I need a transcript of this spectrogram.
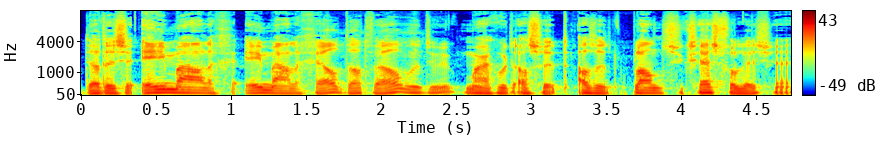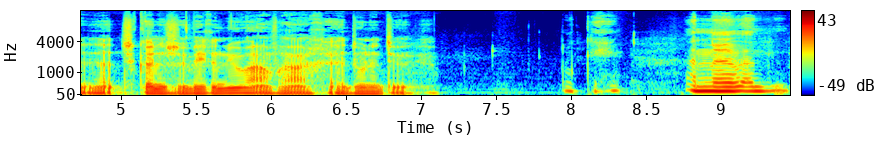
dat is eenmalig, eenmalig geld, dat wel natuurlijk. Maar goed, als het, als het plan succesvol is, kunnen ze weer een nieuwe aanvraag doen natuurlijk. Oké. En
